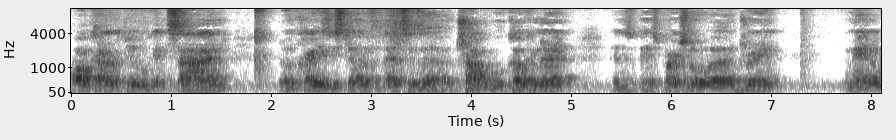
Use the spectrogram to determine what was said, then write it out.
all kinds of people getting signed, doing crazy stuff. That's his uh, tropical coconut, his his personal uh, drink. Man, we-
